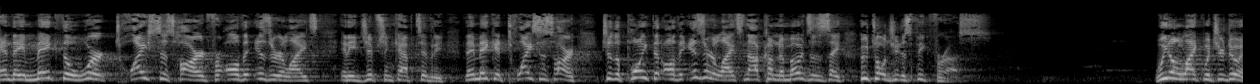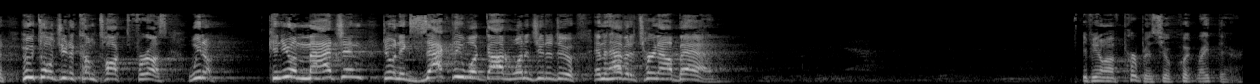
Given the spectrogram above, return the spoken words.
And they make the work twice as hard for all the Israelites in Egyptian captivity. They make it twice as hard to the point that all the Israelites now come to Moses and say, Who told you to speak for us? We don't like what you're doing. Who told you to come talk for us? We don't. Can you imagine doing exactly what God wanted you to do and then having it turn out bad? If you don't have purpose, you'll quit right there.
